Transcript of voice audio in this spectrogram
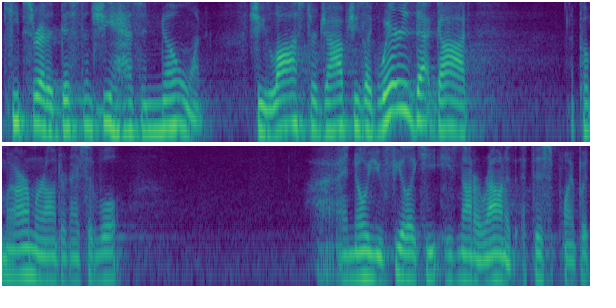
keeps her at a distance. She has no one. She lost her job. She's like, Where is that God? I put my arm around her and I said, Well, I know you feel like he, he's not around at, at this point, but,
